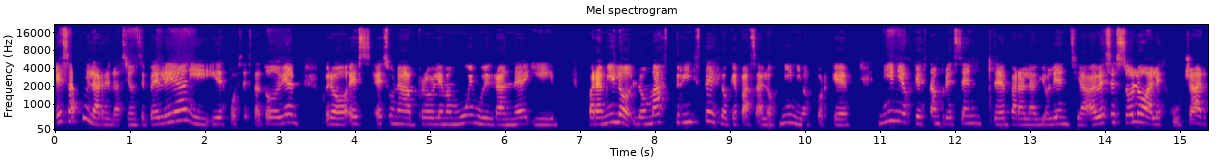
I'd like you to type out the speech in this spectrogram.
es así la relación, se pelean y, y después está todo bien, pero es, es un problema muy, muy grande y para mí lo, lo, más triste es lo que pasa a los niños, porque niños que están presentes para la violencia, a veces solo al escuchar,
